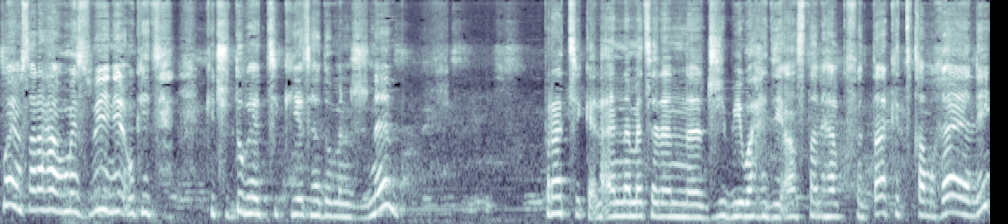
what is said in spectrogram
المهم صراحة هما زوينين وكيتشدوا بهاد التيكيات هادو من الجناب. pratique على ان مثلا تجيبي واحد ينستاليها لك في الدار كيتقام غالي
